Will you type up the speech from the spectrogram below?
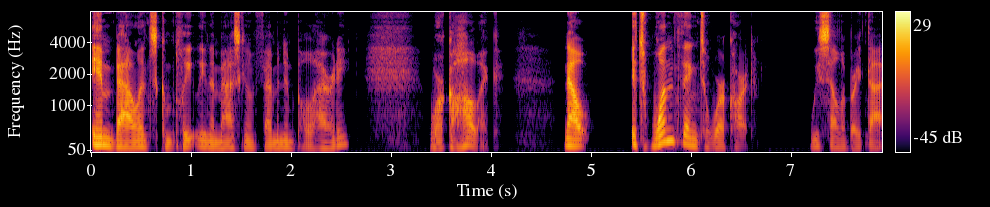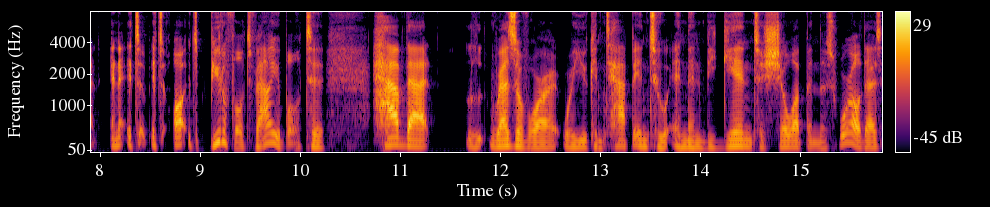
imbalanced completely in the masculine feminine polarity, workaholic. Now, it's one thing to work hard. We celebrate that. And it's it's it's beautiful, it's valuable to have that reservoir where you can tap into and then begin to show up in this world as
